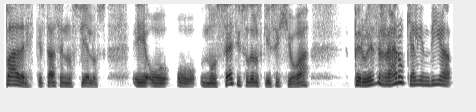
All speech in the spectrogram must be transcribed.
Padre que estás en los cielos. Eh, o, o, no sé si son de los que dice Jehová, pero es raro que alguien diga,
